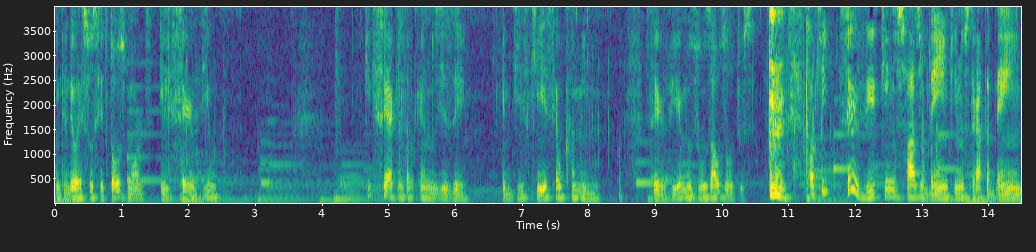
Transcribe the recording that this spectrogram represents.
entendeu? Ressuscitou os mortos, ele serviu. O que, que será que ele estava querendo nos dizer? Ele diz que esse é o caminho, servirmos uns aos outros. Só que servir quem nos faz o bem, quem nos trata bem,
